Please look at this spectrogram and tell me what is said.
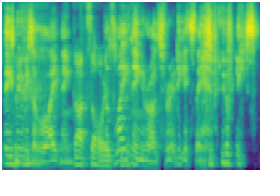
these movies are lightning. That's always The lightning rods for idiots. These movies.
